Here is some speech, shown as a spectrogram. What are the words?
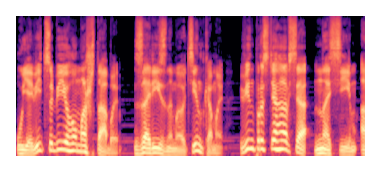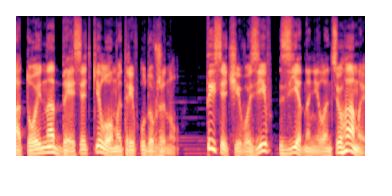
Уявіть собі його масштаби. За різними оцінками він простягався на 7, а то й на 10 кілометрів у довжину. Тисячі возів, з'єднані ланцюгами,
